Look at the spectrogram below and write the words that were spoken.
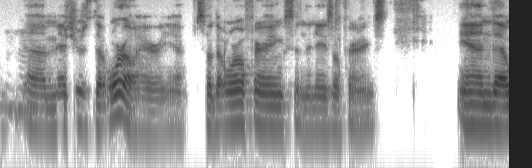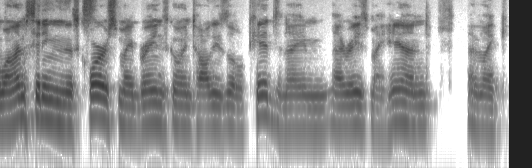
mm-hmm. uh, measures the oral area, so the oral pharynx and the nasal pharynx. And uh, while I'm sitting in this course, my brain's going to all these little kids, and I'm I raise my hand. I'm like,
